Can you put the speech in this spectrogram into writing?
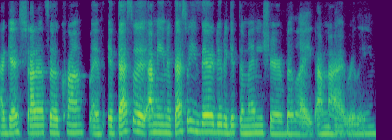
I guess shout out to Crump. If if that's what I mean, if that's what he's there to do to get the money, sure. But like, I'm not really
